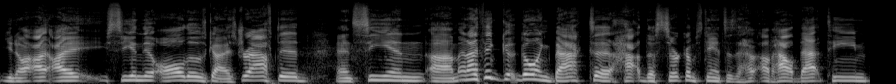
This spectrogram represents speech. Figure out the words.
you know, I, I seeing the, all those guys drafted and seeing, um, and I think going back to how the circumstances of how that team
